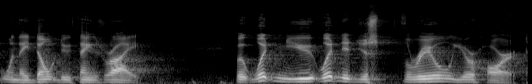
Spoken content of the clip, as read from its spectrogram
when they don't do things right. But wouldn't, you, wouldn't it just thrill your heart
